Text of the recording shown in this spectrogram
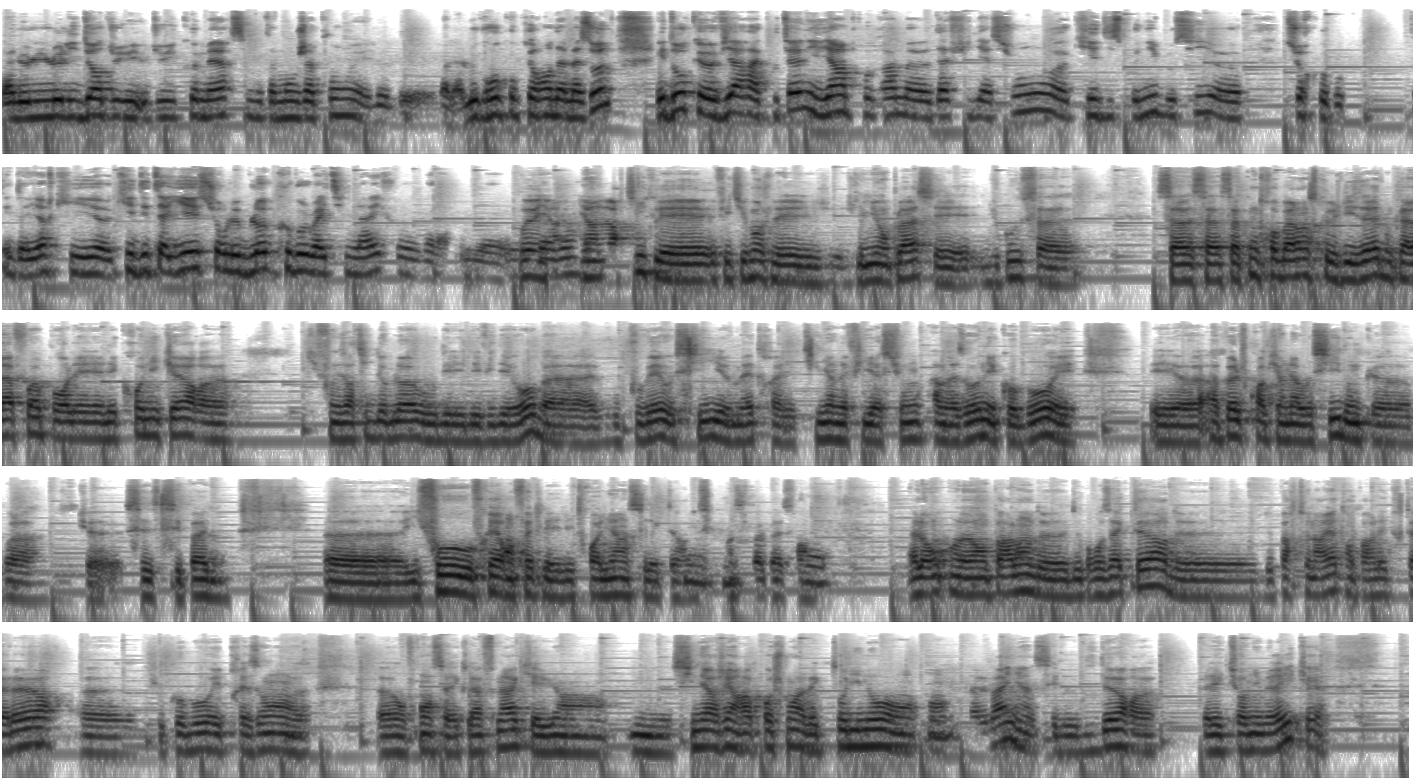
bah, le, leader du e-commerce, notamment au Japon, et le, voilà, le gros concurrent d'Amazon. Et donc, via Rakuten, il y a un programme d'affiliation qui est disponible aussi sur Kobo et d'ailleurs qui est, qui est détaillé sur le blog Kobo Writing Life. voilà, oui, il y, a un article et effectivement je l'ai mis en place et du coup ça, ça, ça, ça, contrebalance ce que je disais. Donc à la fois pour les, les chroniqueurs euh, qui font des articles de blog ou des, des vidéos, bah, vous pouvez aussi mettre les petits liens d'affiliation Amazon et Kobo et, et euh, Apple, je crois qu'il y en a aussi. Donc euh, voilà, c'est pas. il faut offrir en fait les, les trois liens à ces lecteurs, c'est principale plateforme. Alors, en parlant de, de gros acteurs, de, de partenariat, on parlait tout à l'heure, euh, que Kobo est présent euh, en France avec la FNAC. Il y a eu un, une synergie, un rapprochement avec Tolino en, en Allemagne. C'est le leader euh, de la lecture numérique.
